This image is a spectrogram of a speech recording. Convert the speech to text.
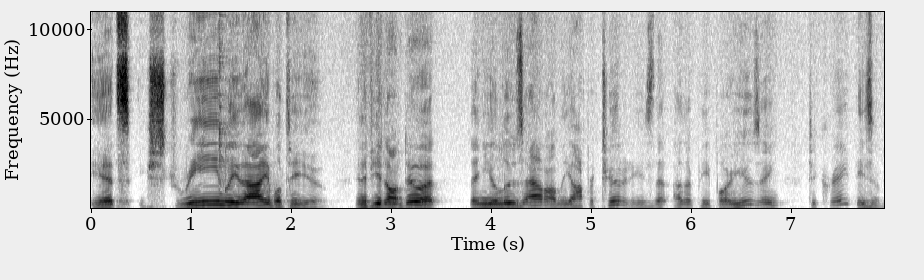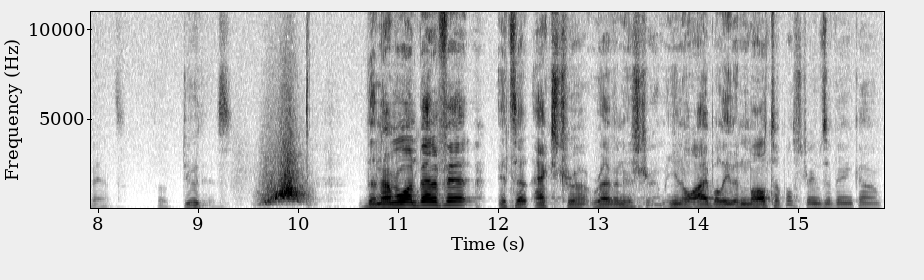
it's extremely valuable to you. And if you don't do it, then you lose out on the opportunities that other people are using to create these events. So do this. The number one benefit, it's an extra revenue stream. You know, I believe in multiple streams of income.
